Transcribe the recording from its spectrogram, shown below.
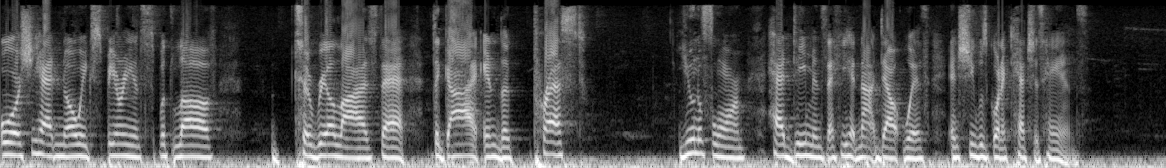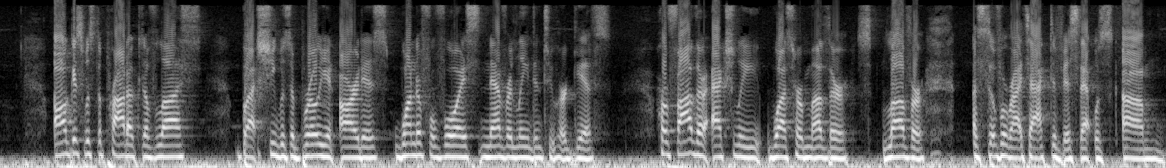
or she had no experience with love to realize that the guy in the pressed uniform had demons that he had not dealt with, and she was going to catch his hands. August was the product of lust, but she was a brilliant artist, wonderful voice, never leaned into her gifts. Her father actually was her mother's lover, a civil rights activist that was um,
